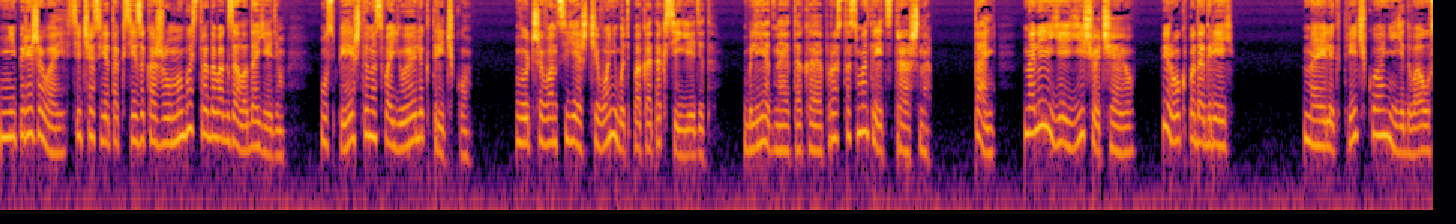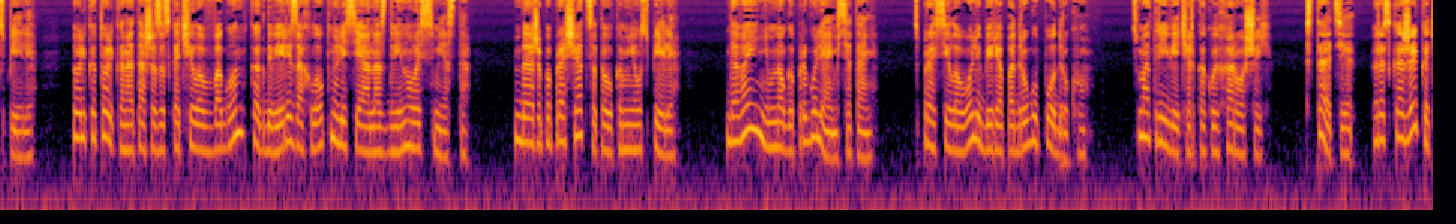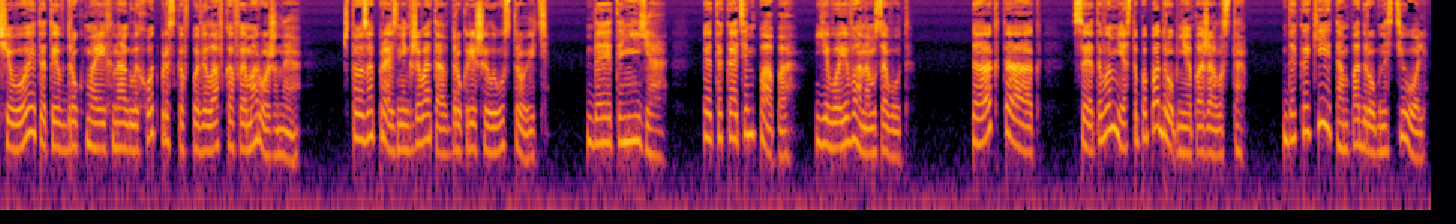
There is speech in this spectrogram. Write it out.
Не переживай, сейчас я такси закажу, мы быстро до вокзала доедем. Успеешь ты на свою электричку. Лучше вон съешь чего-нибудь, пока такси едет. Бледная такая, просто смотреть страшно. Тань, налей ей еще чаю, пирог подогрей. На электричку они едва успели. Только-только Наташа заскочила в вагон, как двери захлопнулись, и она сдвинулась с места. Даже попрощаться толком не успели. «Давай немного прогуляемся, Тань», — спросила Оля, беря подругу под руку. «Смотри, вечер какой хороший. Кстати, «Расскажи-ка, чего это ты вдруг моих наглых отпрысков повела в кафе мороженое? Что за праздник живота вдруг решила устроить?» «Да это не я. Это Катин папа. Его Иваном зовут». «Так-так, с этого места поподробнее, пожалуйста». «Да какие там подробности, Оль?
